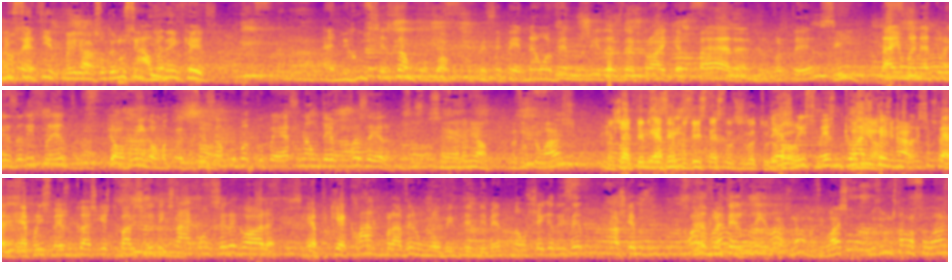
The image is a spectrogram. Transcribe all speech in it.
no sentido, maioria absoluta, no sentido em que. A negociação com o Bloco e com o PCP, não havendo medidas da Troika para reverter, Sim. tem uma natureza diferente que obriga a uma negociação que o- PS não teve que fazer. É, Daniel, mas o que eu acho. Mas já temos é exemplos isso- disso nesta legislatura. É Vou- por isso mesmo que eu Daniel. acho que este espera, é por isso mesmo que eu acho que este debate político está a acontecer agora. É porque é claro que para haver um novo entendimento não chega a dizer que nós queremos reverter não, medidas. Não, não, mas eu acho, mas eu não estava a falar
